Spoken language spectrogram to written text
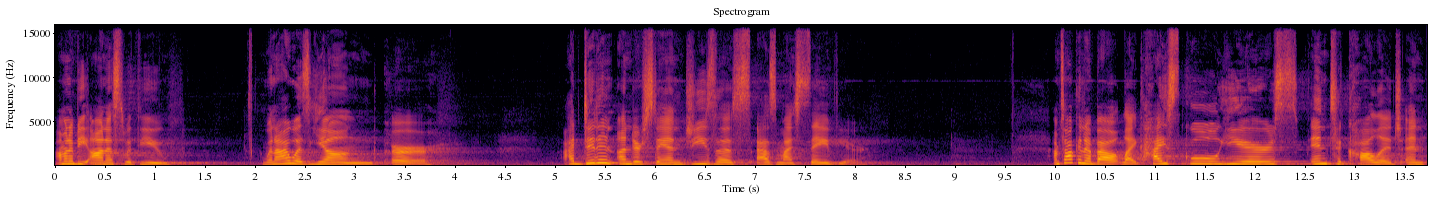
I'm going to be honest with you. When I was younger, I didn't understand Jesus as my Savior. I'm talking about like high school years into college, and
